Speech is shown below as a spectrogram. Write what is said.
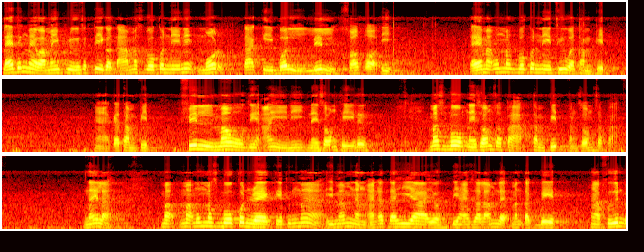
แต่ถึงแม้ว่าไม่พลือสักทีก็ตามมัสโบกคนนี้นี่มรตากีบลลิลขอตออีแต่มาอุมมัสโบกคนนี้ถือว่าทำผิด นะกระทำผิดฟิลเมาดีไอนี้ในสองทีเลยมัสโบกในสองสภาพทำผิดทั้งสองสภาพไหนล่ะมะมะมุมมัสโบกคนแรกที่พึ่งมาอิมัมนังอ่านอัตตาฮิยาอยู่ที่ไฮสลามแหละมันตักเบดหาฟื้นไป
